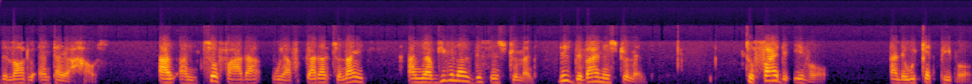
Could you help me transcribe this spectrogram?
the Lord will enter your house. And, and so, Father, we have gathered tonight, and you have given us this instrument, this divine instrument, to fight the evil and the wicked people.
